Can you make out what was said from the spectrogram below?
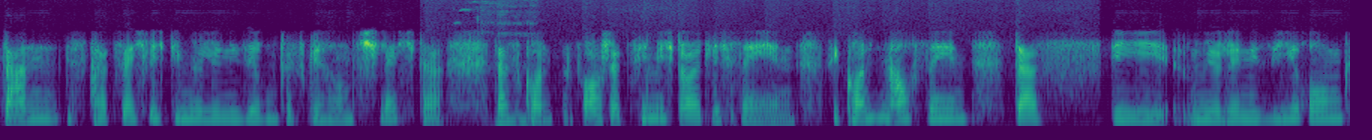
dann ist tatsächlich die Myelinisierung des Gehirns schlechter. Das mhm. konnten Forscher ziemlich deutlich sehen. Sie konnten auch sehen, dass die Myelinisierung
